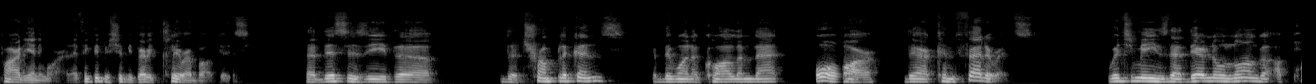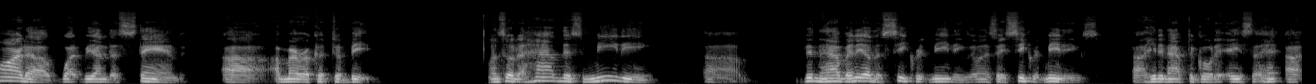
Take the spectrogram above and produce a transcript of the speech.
Party anymore. I think people should be very clear about this, that this is either the Trumplicans, if they want to call them that, or they're Confederates, which means that they're no longer a part of what we understand uh, America to be. And so to have this meeting, uh, didn't have any other secret meetings. I want to say secret meetings, uh, he didn't have to go to Asa, uh,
